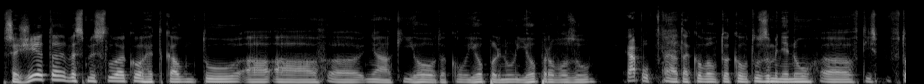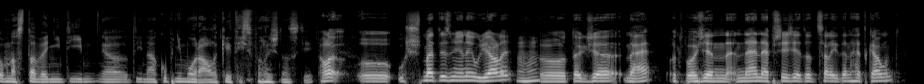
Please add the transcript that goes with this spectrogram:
přežijete ve smyslu jako headcountu a, a, a nějakého takového plynulého provozu? Chápu. A takovou, takovou tu změnu v, tý, v tom nastavení té nákupní morálky té společnosti. Ale uh, už jsme ty změny udělali, uh-huh. uh, takže ne, odpověď ne, ne, nepřežije to celý ten headcount. Uh,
